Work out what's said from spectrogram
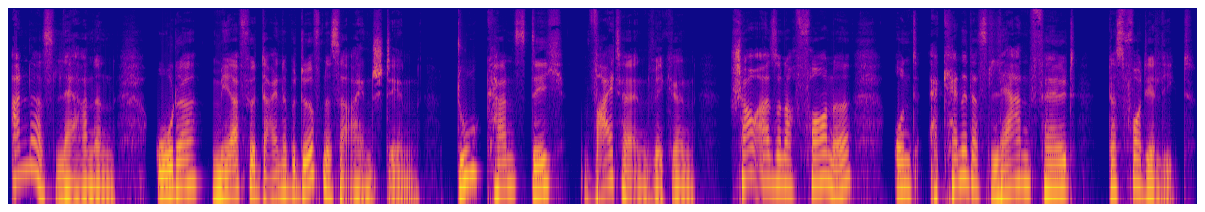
anders lernen oder mehr für deine Bedürfnisse einstehen. Du kannst dich weiterentwickeln. Schau also nach vorne und erkenne das Lernfeld, das vor dir liegt.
